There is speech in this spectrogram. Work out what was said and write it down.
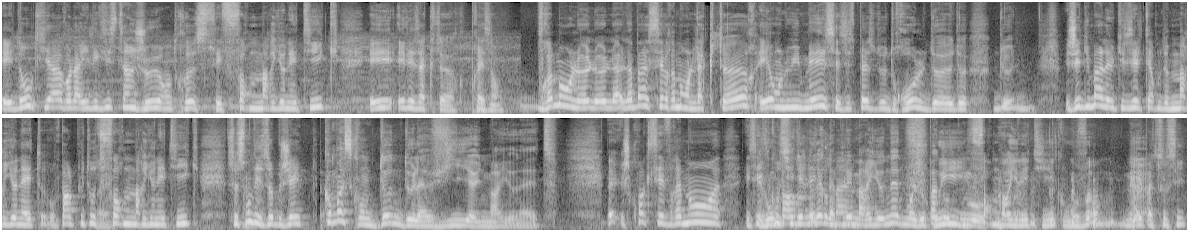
Et donc, il, y a, voilà, il existe un jeu entre ces formes marionnettiques et, et les acteurs présents. Vraiment, le, le, la base, c'est vraiment l'acteur, et on lui met ces espèces de drôles de... de, de... J'ai du mal à utiliser le terme de marionnette, on parle plutôt de ouais. forme marionnettique. Ce sont des objets. Comment est-ce qu'on donne de la vie à une marionnette? Je crois que c'est vraiment euh, essayer de considérer comme de l'appeler un... marionnette. Moi, j'ai pas oui, d'autres mots. forme marionnettique, ou, mais il n'y a pas de souci.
